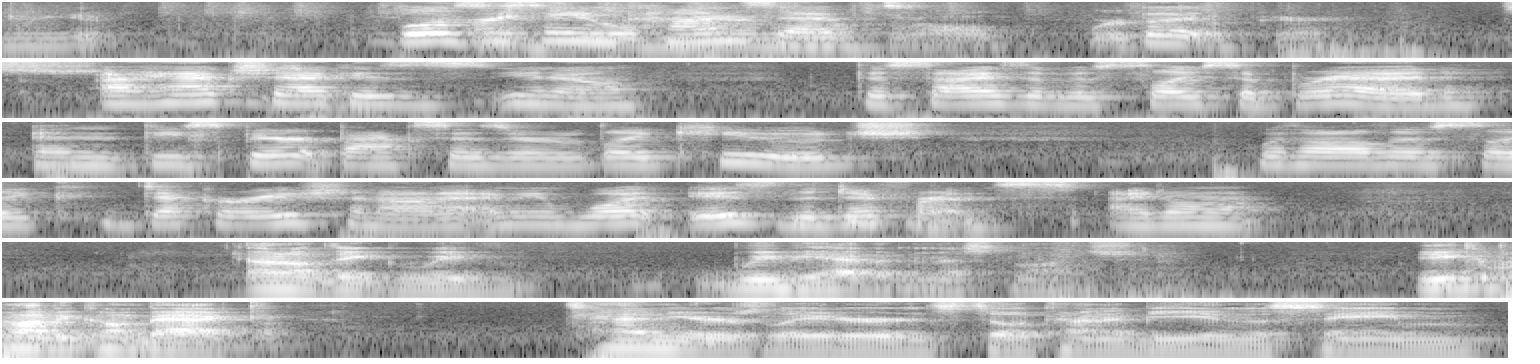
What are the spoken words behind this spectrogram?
gonna get Well, it's the same concept. but- A hack shack is, you know, the size of a slice of bread, and these spirit boxes are like huge with all this like decoration on it. I mean, what is the difference? I don't. I don't think we've we haven't missed much. You could probably come back ten years later and still kind of be in the same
